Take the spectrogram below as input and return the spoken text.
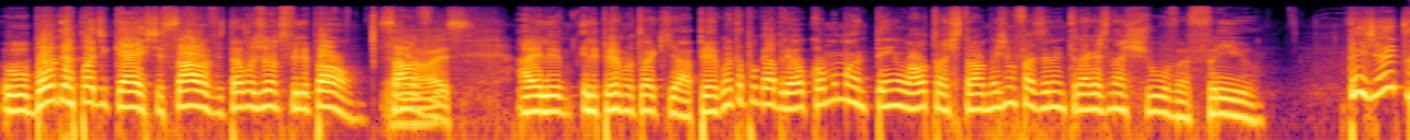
O Boulder Podcast, salve, tamo junto, Filipão. É Salve. nóis. Aí ele, ele perguntou aqui, ó. Pergunta pro Gabriel como mantém o alto astral mesmo fazendo entregas na chuva, frio. Tem jeito.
